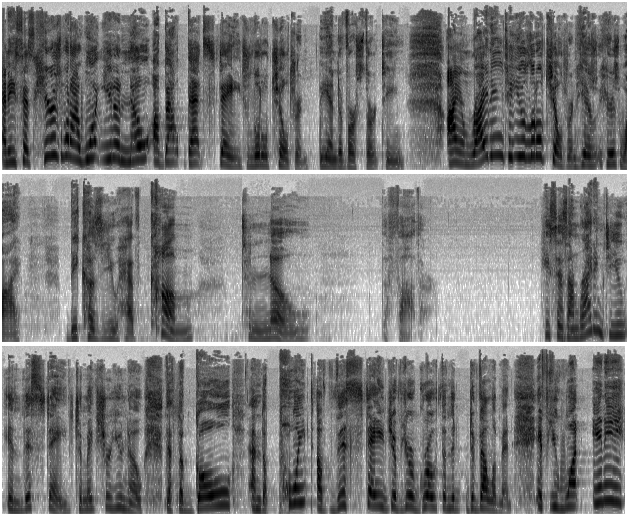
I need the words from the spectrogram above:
and he says, Here's what I want you to to know about that stage, little children, the end of verse 13. I am writing to you, little children, here's, here's why because you have come to know the Father. He says, I'm writing to you in this stage to make sure you know that the goal and the point of this stage of your growth and the development, if you want any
